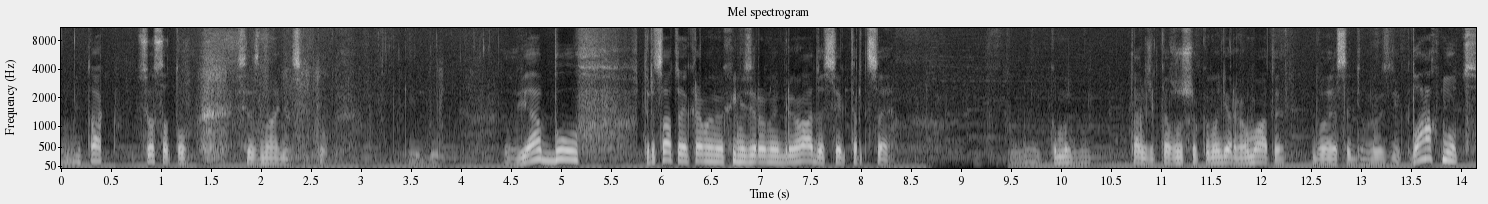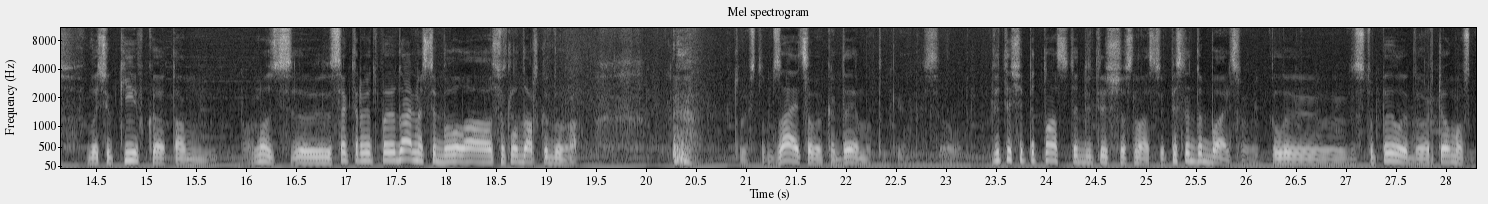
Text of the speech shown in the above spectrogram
Ну так, все САТО, все знання САТО. Я був в 30-ї окремої механізованої бригади, сектор С. Ну, кому- Також кажу, що командир гармати 2С1 Гвоздік. Бахмут, Васюківка, там. Ну, е, сектор відповідальності була Світлодарська дуга. Тобто там Зайцеве, Кадема, таке все. 2015-2016, після Дебальцева, коли відступили до Артемовська,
